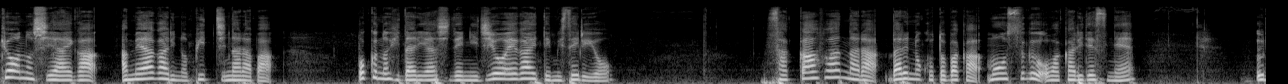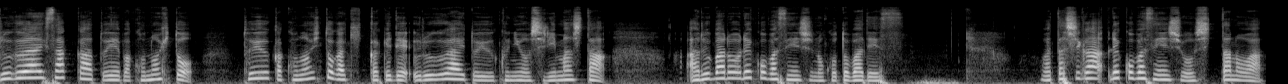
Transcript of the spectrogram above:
今日の試合が雨上がりのピッチならば、僕の左足で虹を描いてみせるよ。サッカーファンなら誰の言葉かもうすぐお分かりですね。ウルグアイサッカーといえばこの人、というかこの人がきっかけでウルグアイという国を知りました。アルバロ・レコバ選手の言葉です。私がレコバ選手を知ったのは、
